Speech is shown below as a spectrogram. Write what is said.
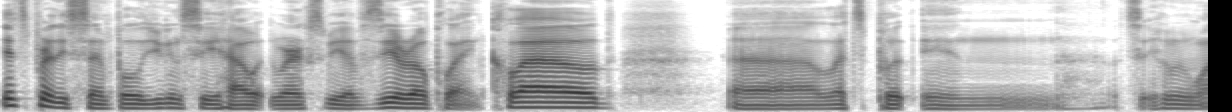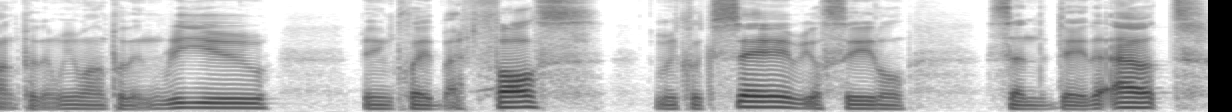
it's pretty simple. You can see how it works. We have zero playing cloud. Uh, let's put in let's see who we want to put in. We want to put in Ryu being played by false. When we click save, you'll see it'll send the data out.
